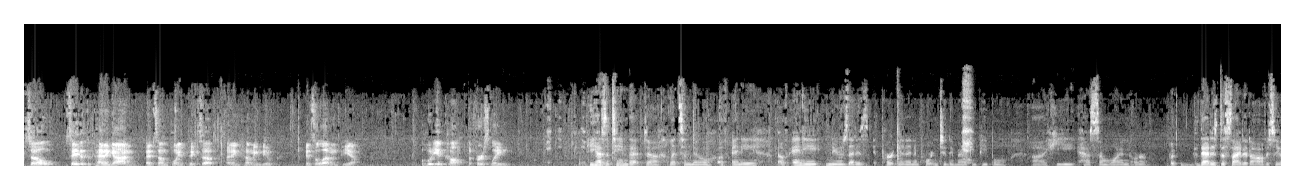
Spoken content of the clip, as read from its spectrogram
So, say that the Pentagon at some point picks up an incoming nuke. It's 11 p.m. Who do you call? The First Lady? He has a team that uh, lets him know of any of any news that is pertinent and important to the American people. Uh, he has someone, or that is decided obviously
